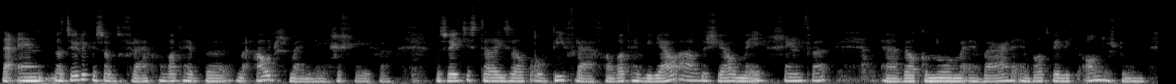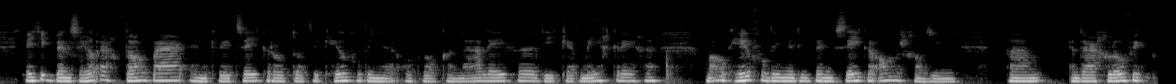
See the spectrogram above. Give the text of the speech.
Nou, en natuurlijk is ook de vraag van wat hebben mijn ouders mij meegegeven? Dus weet je, stel jezelf ook die vraag van wat hebben jouw ouders jou meegegeven? Uh, welke normen en waarden en wat wil ik anders doen? Weet je, ik ben ze heel erg dankbaar en ik weet zeker ook dat ik heel veel dingen ook wel kan naleven die ik heb meegekregen. Maar ook heel veel dingen die ben ik zeker anders gaan zien. Um, en daar geloof ik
